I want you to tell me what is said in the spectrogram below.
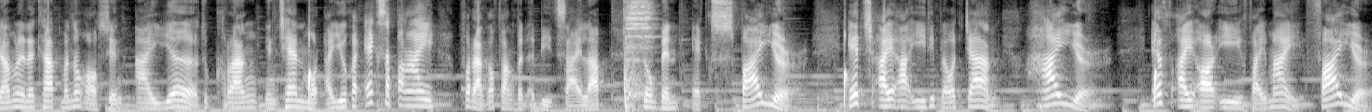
จำเลยนะครับ มันต้องออกเสียง ire ทุกครั้ง อย่างเช่นหมดอายุก็ expire ฝรั่งก็ฟังเป็นอดีตสายลับต้องเป็น expire h i r e ที่แปลว่าจ้าง hire f i r e ไฟไหม้ fire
